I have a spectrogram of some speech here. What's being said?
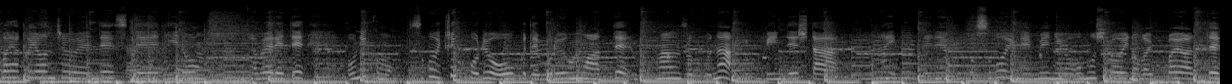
540円でステーキ丼食べれてお肉もすごい結構量多くてボリュームもあって満足な一品でした。すごいねメニュー面白いのがいっぱいあって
